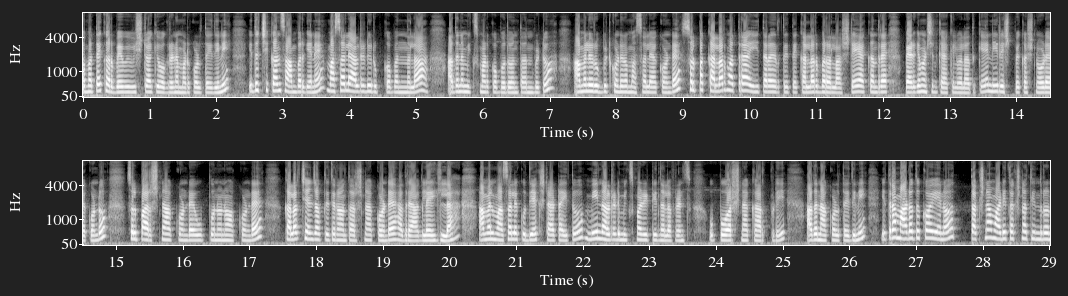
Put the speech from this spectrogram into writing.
ಮತ್ತು ಕರಿಬೇವು ಇಷ್ಟು ಹಾಕಿ ಒಗ್ಗರಣೆ ಮಾಡ್ಕೊಳ್ತಾ ಇದ್ದೀನಿ. ಇದು ಚಿಕನ್ ಸಾಂಬಾರ್ಗೆ ಮಸಾಲೆ ಆಲ್ರೆಡಿ ರುಬ್ಕೊಬಂದಲ್ಲ ಅದನ್ನು ಮಿಕ್ಸ್ ಮಾಡ್ಕೊಬೋದು ಅಂತ ಅಂದ್ಬಿಟ್ಟು ಆಮೇಲೆ ರುಬ್ಬಿಟ್ಕೊಂಡಿರೋ ಮಸಾಲೆ ಹಾಕ್ಕೊಂಡೆ ಸ್ವಲ್ಪ ಕಲರ್ ಮಾತ್ರ ಈ ಥರ ಇರ್ತೈತೆ ಕಲರ್ ಬರಲ್ಲ ಅಷ್ಟೇ. ಯಾಕಂದರೆ ಬೆಳಗ್ಗೆ ಮೆಣಸಿನ್ಕಾಯಿ ಹಾಕಿಲ್ವಲ್ಲ ಅದಕ್ಕೆ, ನೀರು ಎಷ್ಟು ಬೇಕಷ್ಟು ನೋಡಿ ಹಾಕ್ಕೊಂಡು ಸ್ವಲ್ಪ ಅರಿಶಿನ ಹಾಕ್ಕೊಂಡೆ ಉಪ್ಪುನೂ ಹಾಕ್ಕೊಂಡೆ ಕಲರ್ ಚೇಂಜ್ ಆಗ್ತೈತೇನೋ ಅಂತ ಅರ್ಶಿನ ಹಾಕ್ಕೊಂಡೆ ಆದರೆ ಆಗಲೇ ಇಲ್ಲ. ಆಮೇಲೆ ಮಸಾಲೆ ಕುದಿಯೋಕ್ಕೆ ಸ್ಟಾರ್ಟ್ ಆಯಿತು. ಮೀನು ಆಲ್ರೆಡಿ ಮಿಕ್ಸ್ ಮಾಡಿ ಇಟ್ಟಿದ್ದಲ್ಲ ಫ್ರೆಂಡ್ಸ್ ಉಪ್ಪು ಅರ್ಶನ ಖಾರದ ಪುಡಿ. ಅದನ್ನು ಹಾಕ್ಕೊಳ್ತಾ ಇದ್ದೀನಿ. ಈ ಥರ ಮಾಡೋದಕ್ಕೋ ಏನೋ ತಕ್ಷಣ ಮಾಡಿದ ತಕ್ಷಣ ತಿಂದ್ರೂ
